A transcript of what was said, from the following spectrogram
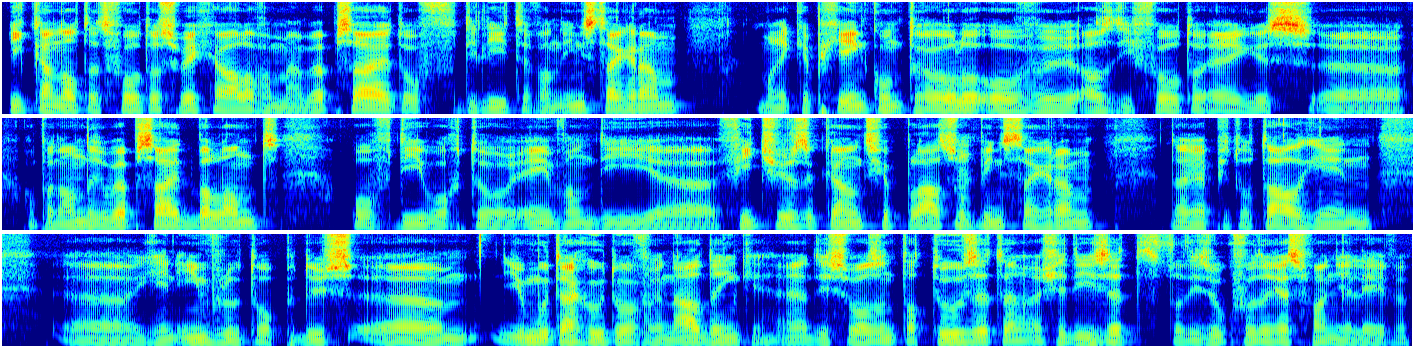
ik kan altijd foto's weghalen van mijn website of deleten van Instagram, maar ik heb geen controle over als die foto ergens uh, op een andere website belandt of die wordt door een van die features accounts geplaatst op Instagram. Daar heb je totaal geen uh, geen invloed op. Dus uh, je moet daar goed over nadenken. Hè. Dus zoals een tattoo zetten, als je die zet, dat is ook voor de rest van je leven.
